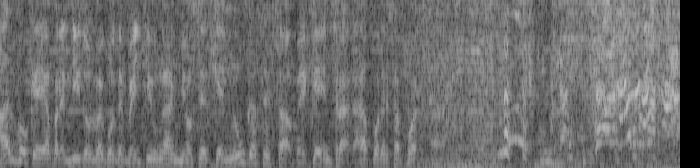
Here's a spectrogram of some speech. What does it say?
Algo que he aprendido luego de 21 años es que nunca se sabe qué entrará por esa puerta.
